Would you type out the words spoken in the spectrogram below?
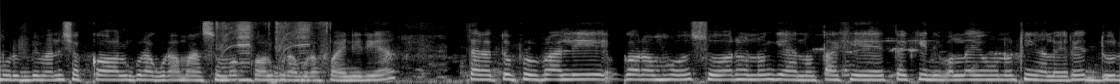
মুরব্বী মানুষ সকল গুড়া গুড়া মাসুম কল গুড়া গুড়া ফাইনিরিয়া তারা তো প্রপারলি গরম হো সোয়ার হনো জ্ঞান তাকে তো কিনিবলাই হনো টিয়ালয় রে, দূর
